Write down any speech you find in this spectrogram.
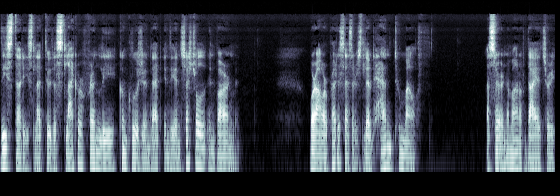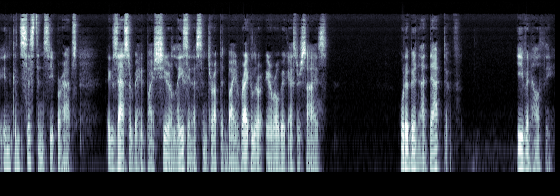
These studies led to the slacker friendly conclusion that in the ancestral environment, where our predecessors lived hand to mouth, a certain amount of dietary inconsistency, perhaps exacerbated by sheer laziness interrupted by regular aerobic exercise, would have been adaptive, even healthy.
